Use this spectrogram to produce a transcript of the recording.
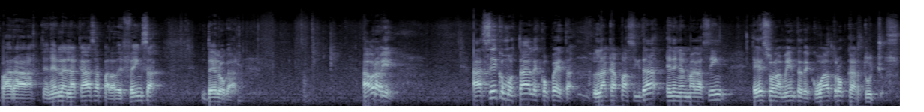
para tenerla en la casa, para defensa del hogar. Ahora bien, así como está la escopeta, la capacidad en el magazine es solamente de 4 cartuchos.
